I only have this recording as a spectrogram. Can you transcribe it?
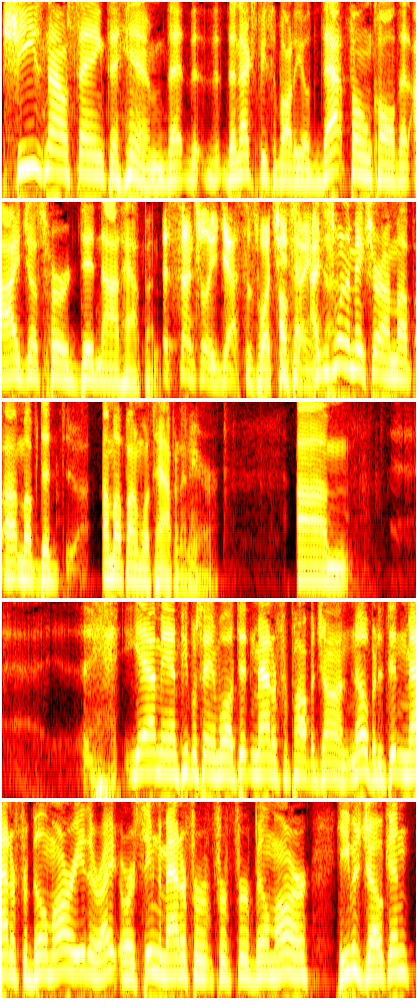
She's now saying to him that the, the next piece of audio, that phone call that I just heard did not happen. Essentially, yes, is what she's okay, saying. I just want to make sure I'm up. I'm up to. I'm up on what's happening here. Um. Yeah, man. People saying, "Well, it didn't matter for Papa John." No, but it didn't matter for Bill Maher either, right? Or it seemed to matter for for for Bill Maher. He was joking.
